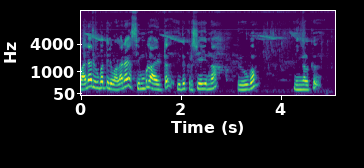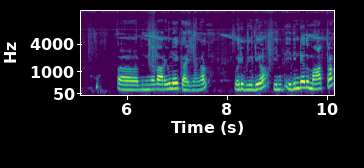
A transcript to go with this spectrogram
പല രൂപത്തിൽ വളരെ സിമ്പിളായിട്ട് ഇത് കൃഷി ചെയ്യുന്ന രൂപം നിങ്ങൾക്ക് നിങ്ങളുടെ അറിവിലേക്കായി ഞങ്ങൾ ഒരു വീഡിയോ ഇതിന്റേത് മാത്രം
